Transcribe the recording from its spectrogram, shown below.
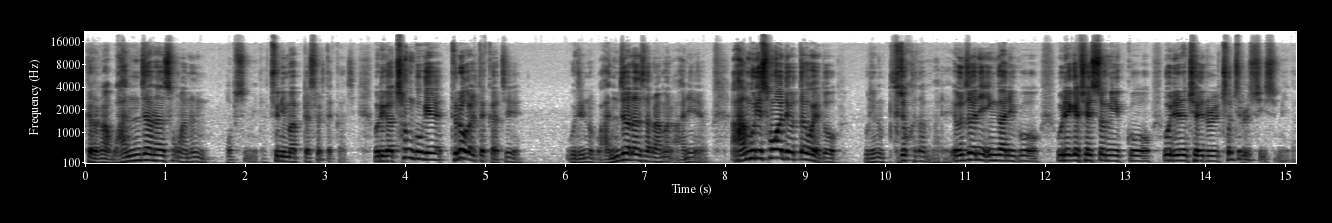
그러나 완전한 성화는 없습니다. 주님 앞에 설 때까지. 우리가 천국에 들어갈 때까지 우리는 완전한 사람은 아니에요. 아무리 성화되었다고 해도 우리는 부족하단 말이에요. 여전히 인간이고 우리에게 죄성이 있고 우리는 죄를 저지를 수 있습니다.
